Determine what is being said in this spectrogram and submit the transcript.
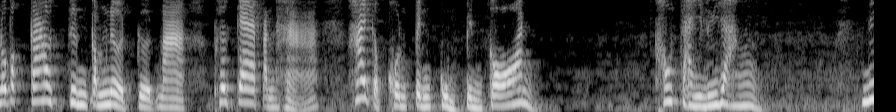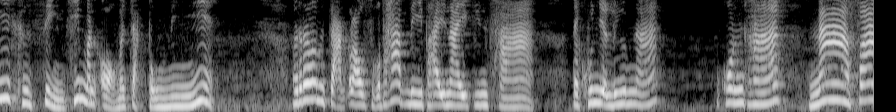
นพเก้าจึงกำเนิดเกิดมาเพื่อแก้ปัญหาให้กับคนเป็นกลุ่มเป็นก้อน เข้าใจหรือยัง นี่คือสิ่งที่มันออกมาจากตรงนี้ เริ่มจากเราสุขภาพดีภายในกินชา แต่คุณอย่าลืมนะทุกคนคะ หน้าฝ้า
